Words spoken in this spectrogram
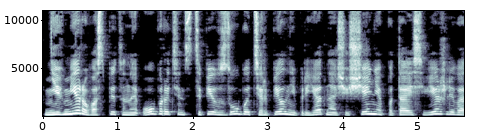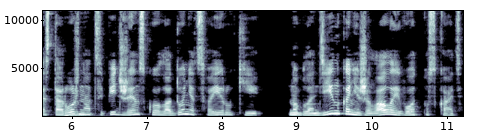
Не в меру воспитанный оборотень, сцепив зубы, терпел неприятное ощущение, пытаясь вежливо и осторожно отцепить женскую ладонь от своей руки, но блондинка не желала его отпускать.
